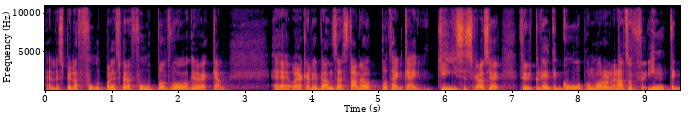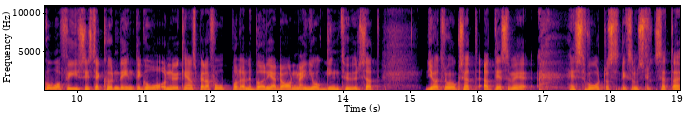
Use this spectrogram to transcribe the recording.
eller spelar fotboll. Jag spelar fotboll två gånger i veckan. Eh, och jag kan ibland så stanna upp och tänka, Jesus, alltså jag, förut kunde jag inte gå på morgonen. Alltså inte gå fysiskt, jag kunde inte gå och nu kan jag spela fotboll eller börja dagen med en joggingtur. Så att jag tror också att, att det som är är svårt att liksom sätta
